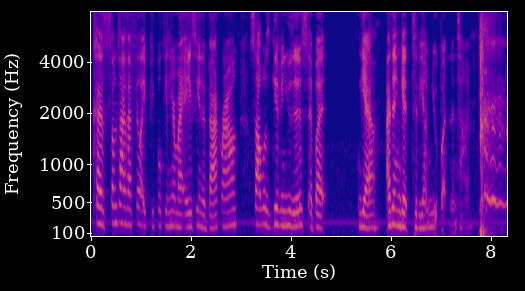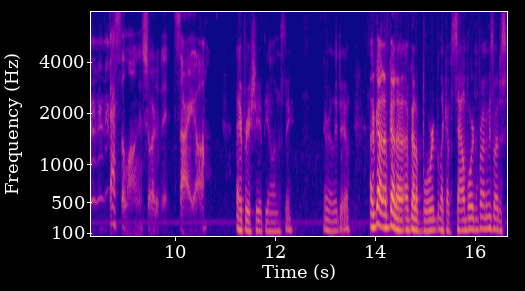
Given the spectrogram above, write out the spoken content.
because sometimes I feel like people can hear my AC in the background. So I was giving you this, eh, but yeah, I didn't get to the unmute button in time. That's the long and short of it. Sorry, y'all. I appreciate the honesty. I really do. I've got I've got a I've got a board like a soundboard in front of me, so I just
